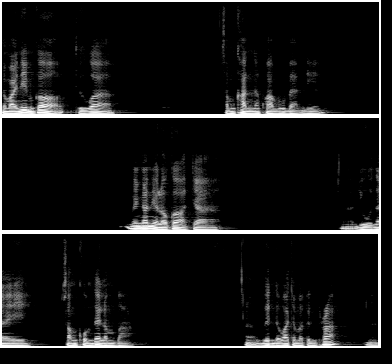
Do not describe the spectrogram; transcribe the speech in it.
สมัยนี้มันก็ถือว่าสำคัญนะความรู้แบบนี้ ไม่งั้นเนี่ยเราก็อาจจะอยู่ในสังคมได้ลำบาก เว้นแต่ว่าจะมาเป็นพระนะ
